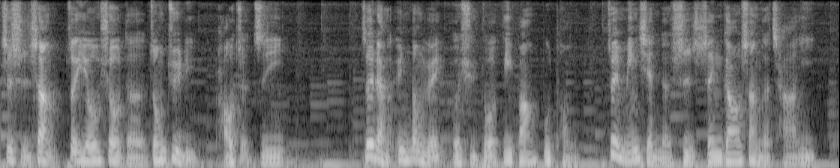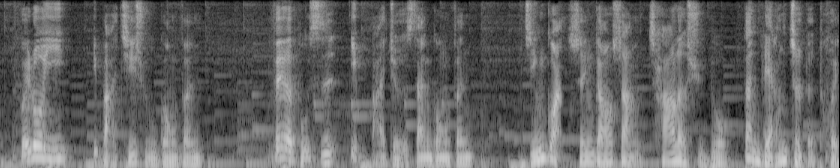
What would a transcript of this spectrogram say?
是史上最优秀的中距离跑者之一。这两个运动员有许多地方不同，最明显的是身高上的差异。奎洛伊一百七十五公分，菲尔普斯一百九十三公分。尽管身高上差了许多，但两者的腿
